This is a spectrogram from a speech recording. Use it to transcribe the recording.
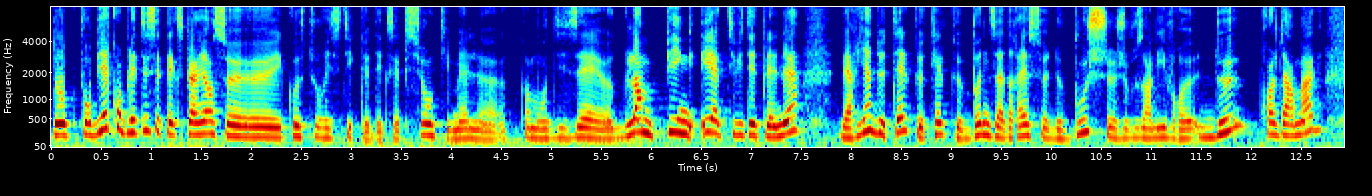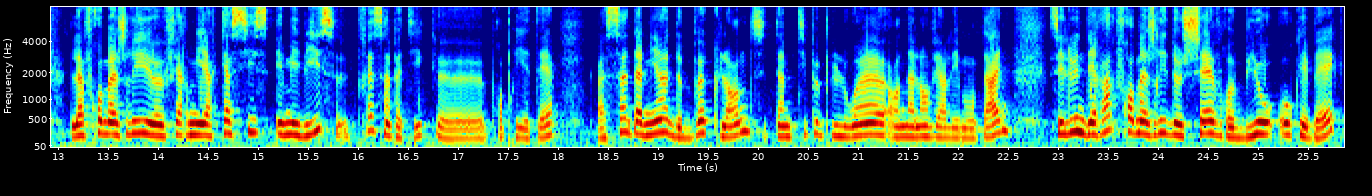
Donc, pour bien compléter cette expérience éco-touristique d'exception qui mêle, comme on disait, glamping et activités de plein air, ben, rien de tel que quelques bonnes adresses de bouche. Je vous en livre deux, proches d'Armag. La fromagerie euh, fermière Cassis et Mélis, très sympathique, euh, propriétaire, à Saint-Damien de Buckland. C'est un petit peu plus loin en allant vers les montagnes. C'est l'une des rares fromageries de chèvre bio au Québec.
